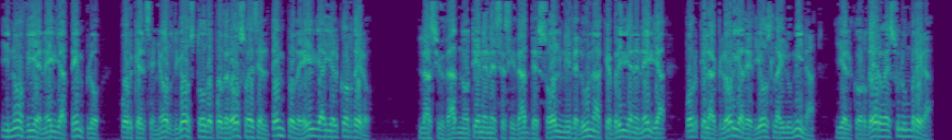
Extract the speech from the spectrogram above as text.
Y no vi en ella templo, porque el Señor Dios Todopoderoso es el templo de ella y el Cordero. La ciudad no tiene necesidad de sol ni de luna que brillen en ella, porque la gloria de Dios la ilumina, y el Cordero es su lumbrera.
